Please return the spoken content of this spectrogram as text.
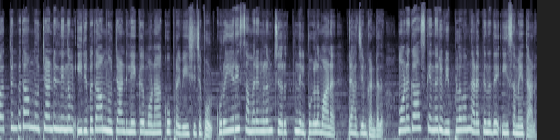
പത്തൊൻപതാം നൂറ്റാണ്ടിൽ നിന്നും ഇരുപതാം നൂറ്റാണ്ടിലേക്ക് മൊണാക്കോ പ്രവേശിച്ചപ്പോൾ കുറേയേറെ സമരങ്ങളും ചെറുത്തുനിൽപ്പുകളുമാണ് രാജ്യം കണ്ടത്. മൊണഗാസ്ക് എന്നൊരു വിപ്ലവം നടക്കുന്നത് ഈ സമയത്താണ്.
